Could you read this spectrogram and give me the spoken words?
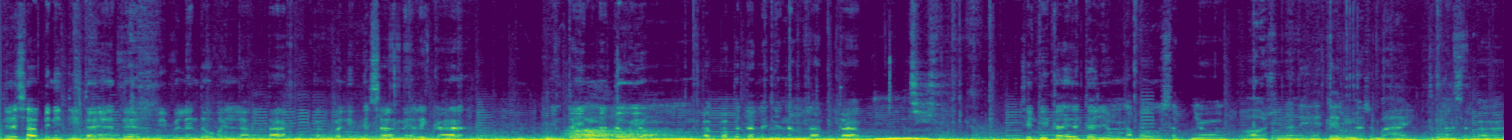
Hmm. Hindi sabi ni Tita Ethel, bibilan daw kayo laptop pagbalik niya sa Amerika. Hintayin na daw yung pagpapadala niya ng laptop. Si Tita Ethel yung nakausap niyo Oo, sila ni Ethel, yung nasa bahay. nasa bahay.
